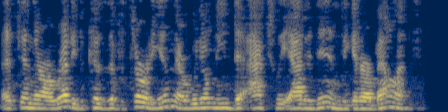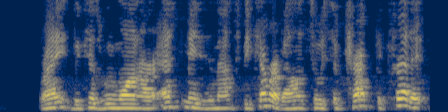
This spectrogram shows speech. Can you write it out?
that's in there already because if it's already in there, we don't need to actually add it in to get our balance, right? Because we want our estimated amount to become our balance. So we subtract the credit.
